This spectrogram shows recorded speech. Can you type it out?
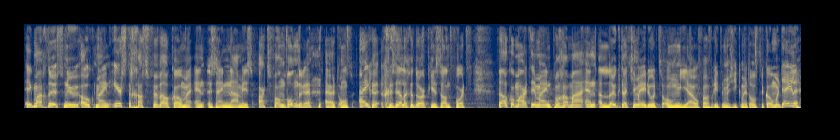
Ik mag dus nu ook mijn eerste gast verwelkomen... en zijn naam is Art van Wonderen... uit ons eigen gezellige dorpje Zandvoort. Welkom Art in mijn programma en leuk dat je meedoet... om jouw favoriete muziek met ons te komen delen.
